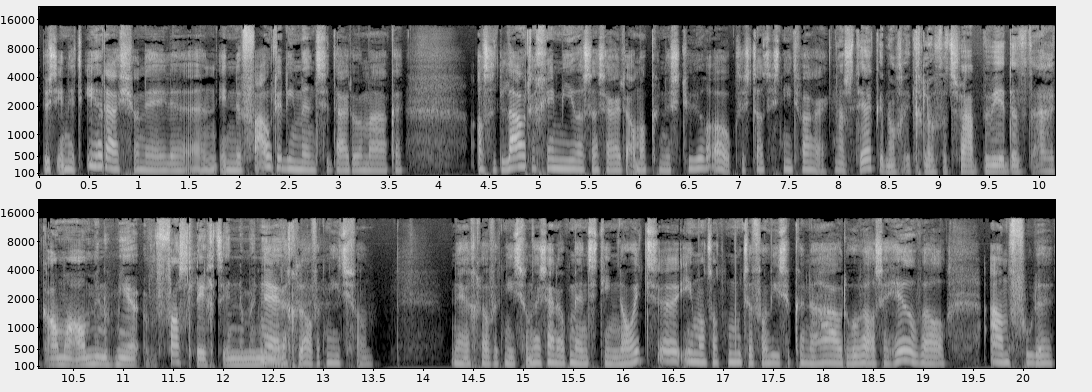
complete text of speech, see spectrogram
dus in het irrationele en in de fouten die mensen daardoor maken. Als het louter chemie was, dan zou je het allemaal kunnen sturen ook. Dus dat is niet waar. Nou, sterker nog, ik geloof dat Zwaap beweert... dat het eigenlijk allemaal al min of meer vast ligt in de manier... Nee, daar geloof ik niets van. Nee, daar geloof ik niets van. Er zijn ook mensen die nooit eh, iemand ontmoeten van wie ze kunnen houden... hoewel ze heel wel aanvoelen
